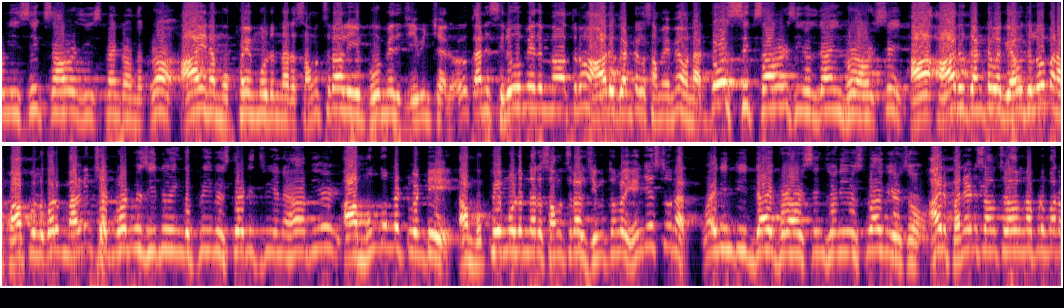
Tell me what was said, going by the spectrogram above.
only six hours he spent on the cross. ఆయన ముప్పై మూడున్నర సంవత్సరాలు ఈ భూమి మీద జీవించారు కానీ సిలువ మీద మాత్రం ఆరు గంటల సమయమే ఉన్నారు Those six hours he was dying for our sins. ఆ ఆరు గంటల వ్యవధిలో మన పాపుల కొరకు But what was he doing the previous 33 and a half years? ఆ ముందున్నటువంటి ఆ ముప్పై మూడున్నర సంవత్సరాల జీవితంలో ఏం చేస్తున్నారు Why didn't he die for our sins when he was 12 years old? ఆయన పన్నెండు సంవత్సరాలు ఉన్నప్పుడు మన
